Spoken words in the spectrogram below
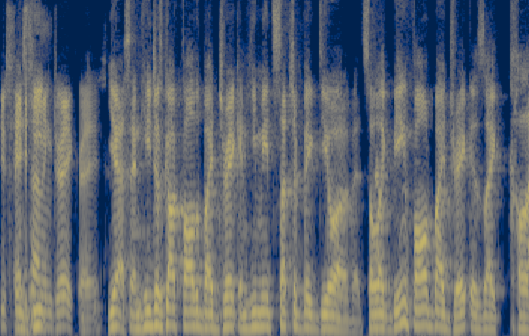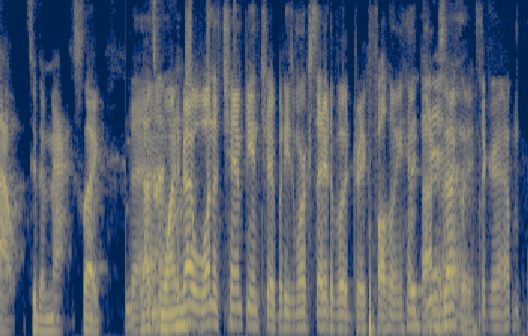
He's was and he- Drake, right? Yes, and he just got followed by Drake, and he made such a big deal of it. So like being followed by Drake is like clout to the max. Like That's one- The guy won a championship, but he's more excited about Drake following him back. on Exactly. Instagram.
